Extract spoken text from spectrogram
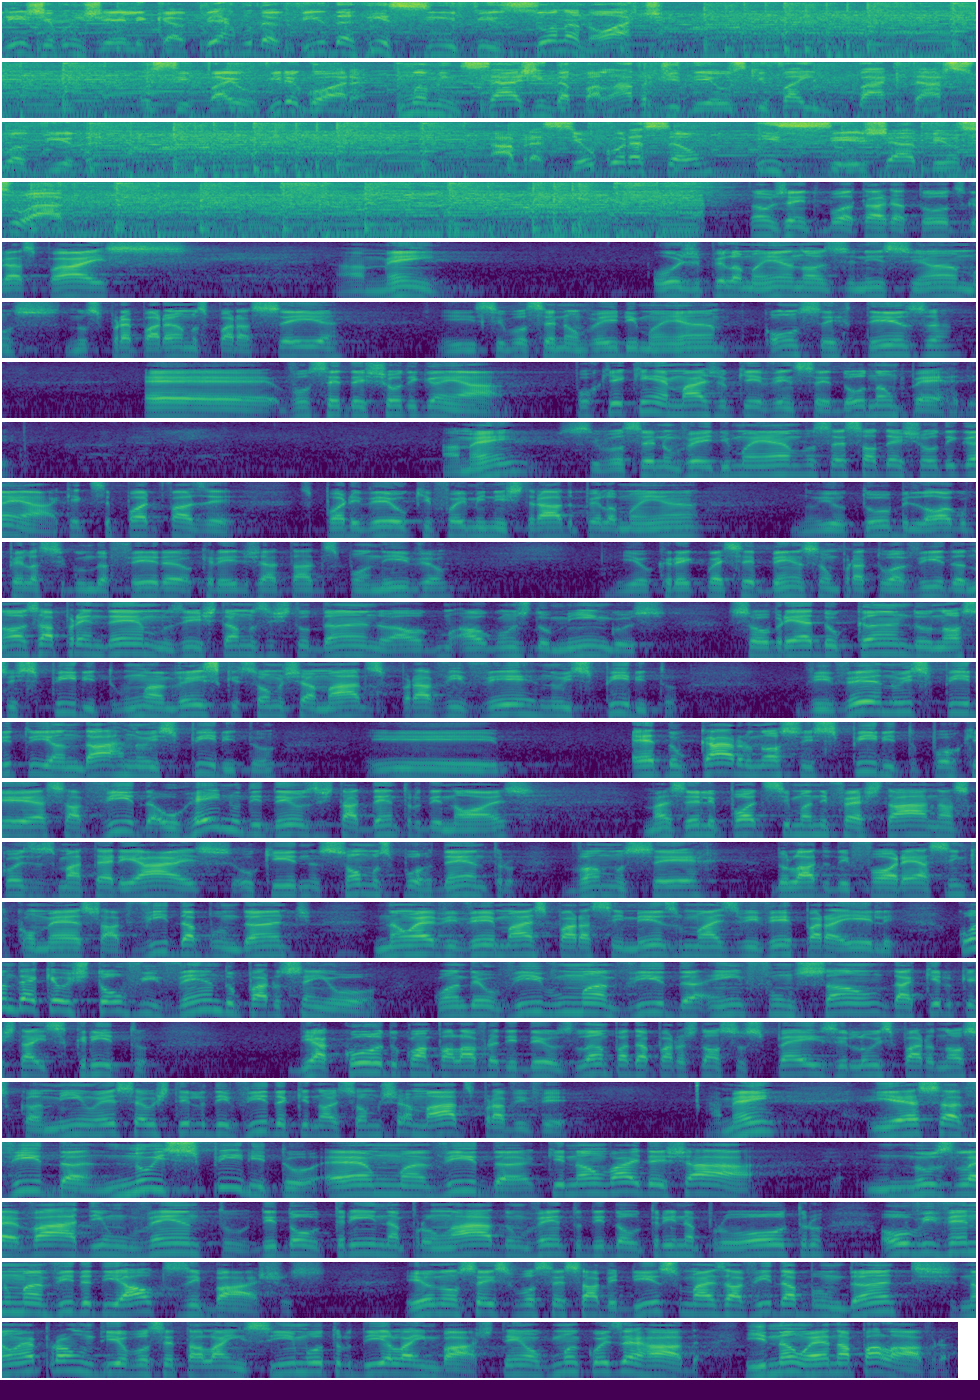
Igreja Evangélica Verbo da Vida, Recife, Zona Norte. Você vai ouvir agora uma mensagem da Palavra de Deus que vai impactar sua vida. Abra seu coração e seja abençoado. Então, gente, boa tarde a todos, graças e paz. Amém. Hoje pela manhã nós iniciamos, nos preparamos para a ceia. E se você não veio de manhã, com certeza é, você deixou de ganhar. Porque quem é mais do que vencedor não perde. Amém? Se você não veio de manhã, você só deixou de ganhar. O que, que você pode fazer? Você pode ver o que foi ministrado pela manhã no YouTube, logo pela segunda-feira, eu creio que já está disponível. E eu creio que vai ser bênção para a tua vida. Nós aprendemos e estamos estudando alguns domingos sobre educando o nosso espírito, uma vez que somos chamados para viver no espírito viver no espírito e andar no espírito e educar o nosso espírito, porque essa vida, o reino de Deus está dentro de nós, mas ele pode se manifestar nas coisas materiais, o que somos por dentro, vamos ser do lado de fora. É assim que começa a vida abundante. Não é viver mais para si mesmo, mas viver para Ele. Quando é que eu estou vivendo para o Senhor? Quando eu vivo uma vida em função daquilo que está escrito de acordo com a palavra de Deus, lâmpada para os nossos pés e luz para o nosso caminho. Esse é o estilo de vida que nós somos chamados para viver. Amém? E essa vida no espírito é uma vida que não vai deixar nos levar de um vento de doutrina para um lado, um vento de doutrina para o outro, ou vivendo uma vida de altos e baixos. Eu não sei se você sabe disso, mas a vida abundante não é para um dia você estar tá lá em cima, outro dia lá embaixo. Tem alguma coisa errada. E não é na palavra.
